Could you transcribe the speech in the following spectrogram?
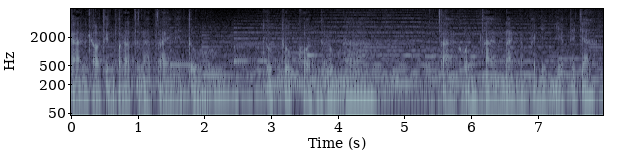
การเข้าถึงพระรัตนตรัยในตัว ทุกๆคนนะลูกนะ ต่างคนต่างนั่งกันไปเงียบๆนะจ๊ะ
